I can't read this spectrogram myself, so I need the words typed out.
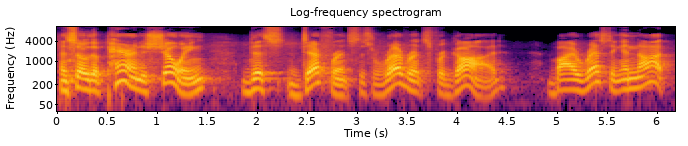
And so the parent is showing this deference, this reverence for God by resting and not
